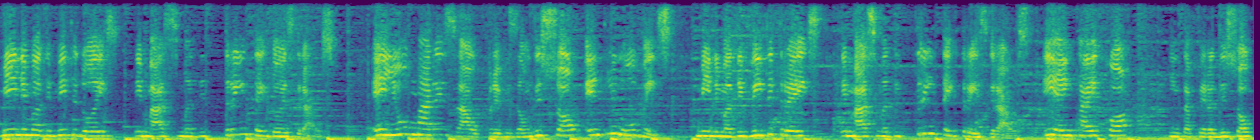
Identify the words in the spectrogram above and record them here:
Mínima de 22 e máxima de 32 graus. Em Umarizal, previsão de sol entre nuvens. mínima de 23 e máxima de 33 graus. E em Caicó, quinta-feira de sol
